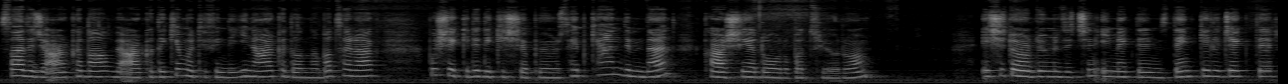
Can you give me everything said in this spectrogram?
Sadece arka dal ve arkadaki motifinde yine arka dalına batarak bu şekilde dikiş yapıyoruz. Hep kendimden karşıya doğru batıyorum. Eşit ördüğümüz için ilmeklerimiz denk gelecektir.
